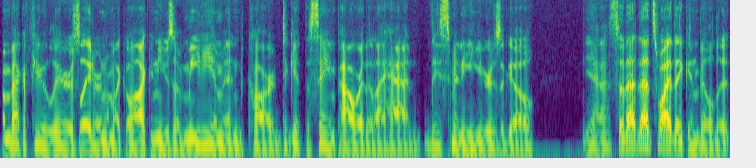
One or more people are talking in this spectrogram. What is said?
come back a few years later, and I'm like, well, I can use a medium end card to get the same power that I had this many years ago. Yeah. So that that's why they can build it,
